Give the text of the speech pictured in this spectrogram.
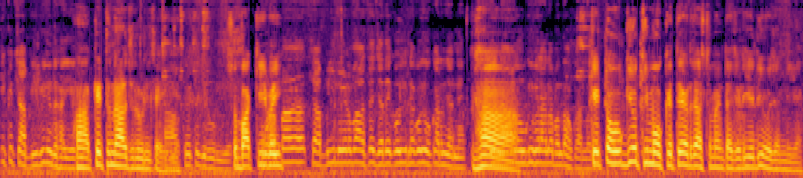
ਇੱਕ ਚਾਬੀ ਵੀ ਨਹੀਂ ਦਿਖਾਈ ਹੈ ਕਿੱਟ ਨਾਲ ਜ਼ਰੂਰੀ ਚਾਹੀਦੀ ਹਾਂ ਹੈ ਕਿੱਟ ਜ਼ਰੂਰੀ ਹੈ ਸੋ ਬਾਕੀ ਬਈ ਆਪਾਂ ਚਾਬੀ ਲੈਣ ਵਾਸਤੇ ਜਦੇ ਕੋਈ ਨਾ ਕੋਈ ਉਹ ਕਰਨ ਜਾਂਦੇ ਆ। ਹਾਂ। ਨਾਲ ਹੋਊਗੀ ਫਿਰ ਅਗਲਾ ਬੰਦਾ ਉਹ ਕਰ ਲਊਗਾ। ਕਿੱਟ ਹੋਊਗੀ ਉੱਥੇ ਮੌਕੇ ਤੇ ਐਡਜਸਟਮੈਂਟ ਹੈ ਜਿਹੜੀ ਇਹਦੀ ਹੋ ਜਾਂਦੀ ਹੈ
